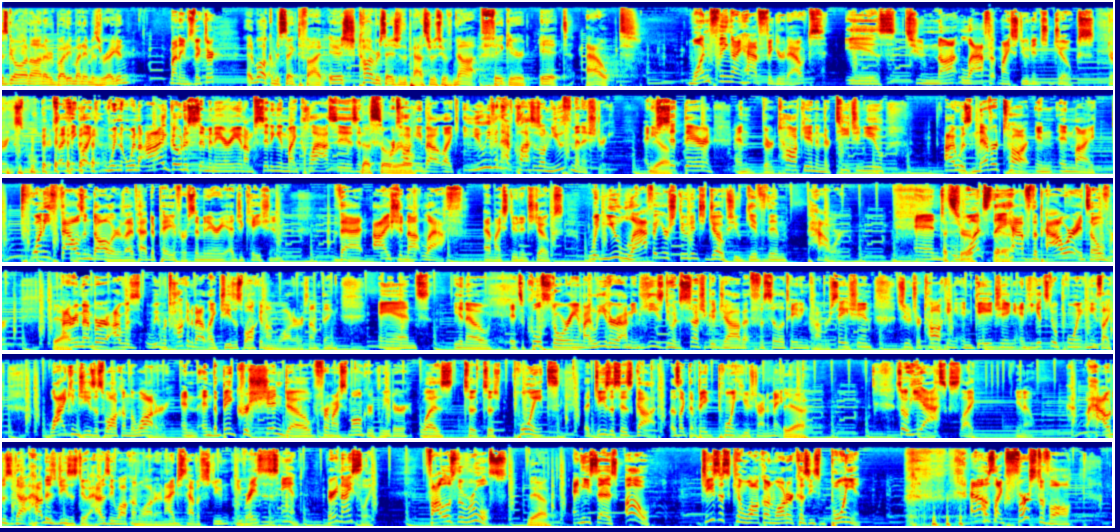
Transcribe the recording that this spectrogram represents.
what's going on, everybody? My name is Reagan, My name's Victor. and welcome to Sanctified Ish Conversations with the pastors who have not figured it out. One thing I have figured out is to not laugh at my students' jokes during small groups. I think like when when I go to seminary and I'm sitting in my classes and so we're real. talking about like you even have classes on youth ministry and you Yeah. sit there and and they're talking and they're teaching you. I was never taught in in my twenty thousand dollars I've had to pay for seminary education that I should not laugh at my students' jokes. When you laugh at your students' jokes, you give them power. And once they Yeah. have the power, it's over. Yeah. I remember I was we were talking about like Jesus walking on water or something, and you know it's a cool story. And my leader, I mean, he's doing such a good job at facilitating conversation. Students are talking, engaging, and he gets to a point and he's like, "Why can Jesus walk on the water?" And and the big crescendo for my small group leader was to to point that Jesus is God. That's like the big point he was trying to make. Yeah. So he asks, like, you know, how, does God, how does Jesus do it? How does he walk on water? And I just have a student. He raises his hand very nicely, follows the rules, Yeah. and he says, "Oh, Jesus can walk on water because he's buoyant." and I was like, first of all.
